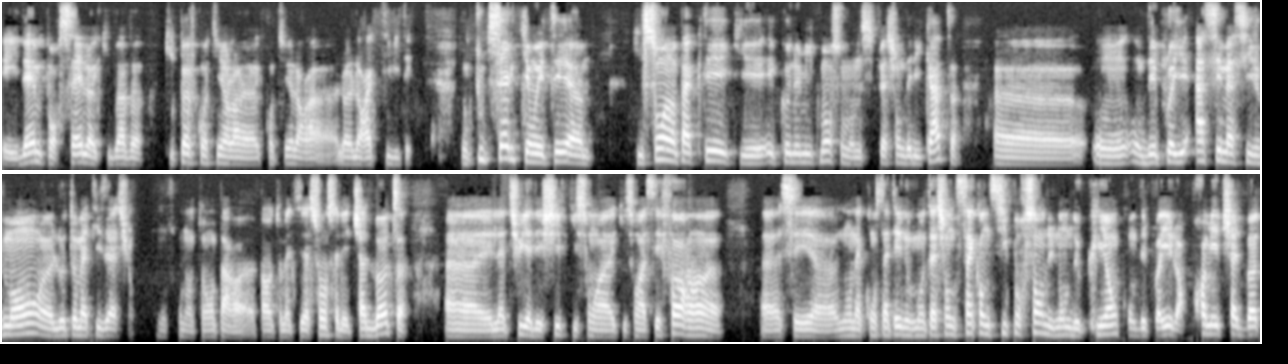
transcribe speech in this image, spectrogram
Et idem pour celles qui, doivent, qui peuvent continuer, leur, continuer leur, leur, activité. Donc toutes celles qui ont été qui sont impactés et qui économiquement sont dans une situation délicate, euh, ont, déployé assez massivement euh, l'automatisation. Ce qu'on entend par, euh, par automatisation, c'est les chatbots. Euh, là-dessus, il y a des chiffres qui sont, qui sont assez forts. Hein. Euh, c'est, nous, on a constaté une augmentation de 56% du nombre de clients qui ont déployé leur premier chatbot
